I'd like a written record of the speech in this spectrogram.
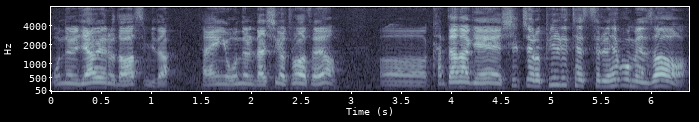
오늘 야외로 나왔습니다. 다행히 오늘 날씨가 좋아서요. 어, 간단하게 실제로 필드 테스트를 해보면서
